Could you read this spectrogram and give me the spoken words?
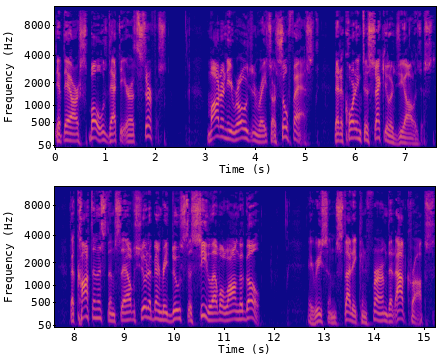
if they are exposed at the Earth's surface. Modern erosion rates are so fast that, according to secular geologists, the continents themselves should have been reduced to sea level long ago. A recent study confirmed that outcrops,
